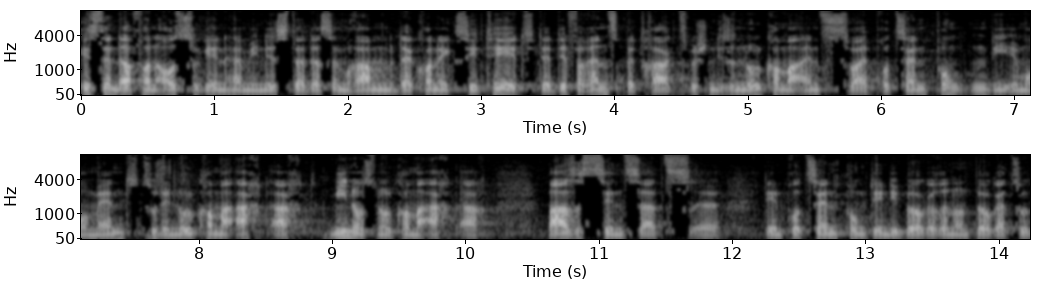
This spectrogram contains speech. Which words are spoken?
Ist denn davon auszugehen, Herr Minister, dass im Rahmen der Konnexität der Differenzbetrag zwischen diesen 0,12 Prozentpunkten, die im Moment zu den 0,88 minus 0,88 Basiszinssatz äh, den Prozentpunkt, den die Bürgerinnen und Bürger zu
